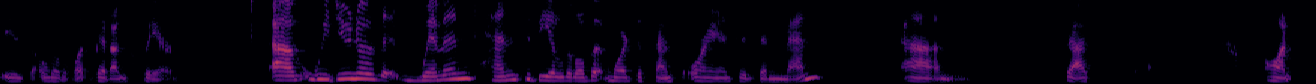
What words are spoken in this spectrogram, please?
is a little bit unclear. Um, we do know that women tend to be a little bit more defense oriented than men. Um, that's on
